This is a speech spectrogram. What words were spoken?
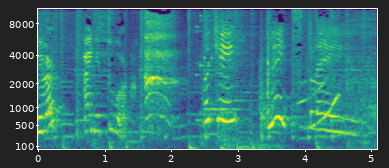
Oliver, I need to work. okay, let's play.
